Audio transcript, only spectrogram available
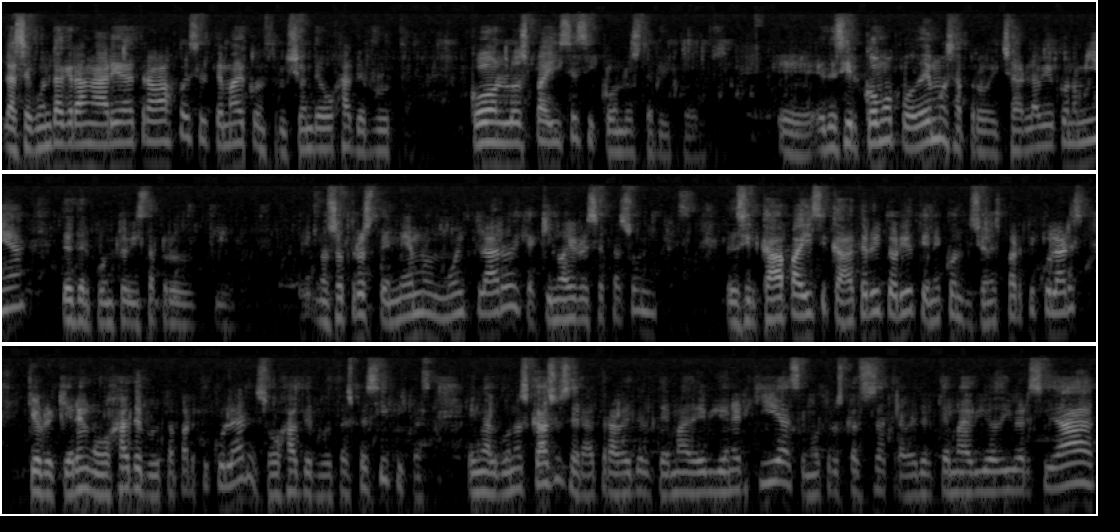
La segunda gran área de trabajo es el tema de construcción de hojas de ruta con los países y con los territorios. Eh, es decir, cómo podemos aprovechar la bioeconomía desde el punto de vista productivo. Eh, nosotros tenemos muy claro que aquí no hay recetas únicas. Es decir, cada país y cada territorio tiene condiciones particulares que requieren hojas de ruta particulares, hojas de ruta específicas. En algunos casos será a través del tema de bioenergías, en otros casos a través del tema de biodiversidad,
